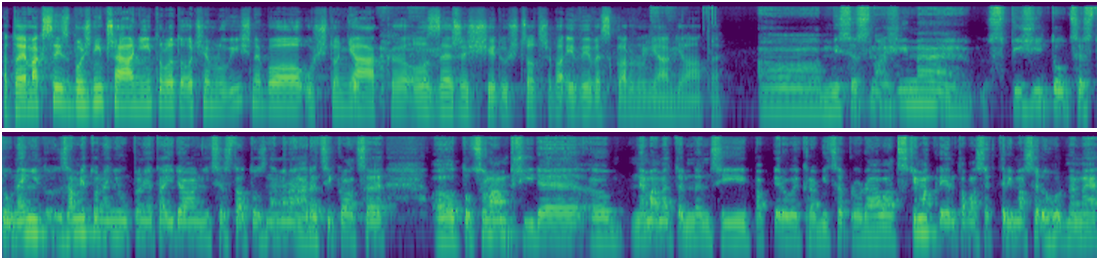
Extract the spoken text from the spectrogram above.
A to je maxi zbožný přání, tohle o čem mluvíš, nebo už to nějak lze řešit, už to třeba i vy ve skladu nějak děláte? My se snažíme spíš jít tou cestou. Není, za mě to není úplně ta ideální cesta, to znamená recyklace. To, co nám přijde, nemáme tendenci papírové krabice prodávat. S těma klientama, se kterými se dohodneme,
